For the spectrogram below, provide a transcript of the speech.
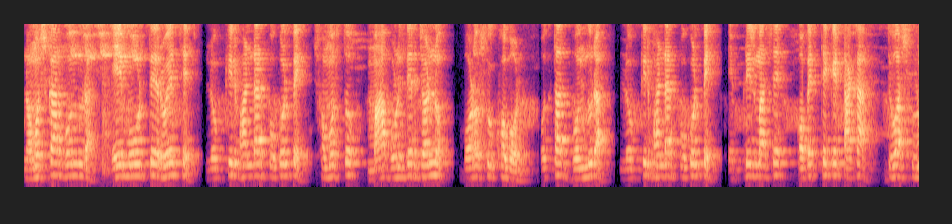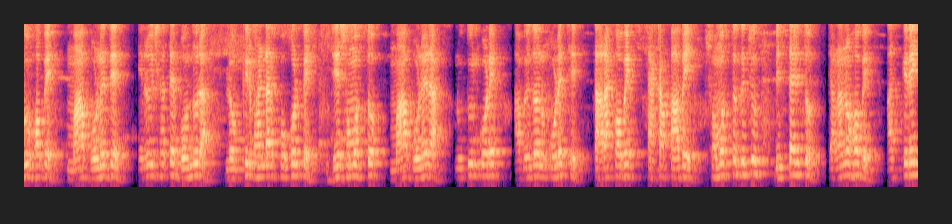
নমস্কার বন্ধুরা, এই মুহূর্তে রয়েছে লক্ষ্মীর ভান্ডার প্রকল্পে সমস্ত মা বোনদের জন্য বড় সুখবর। অর্থাৎ বন্ধুরা, লক্ষ্মীর ভান্ডার প্রকল্পে এপ্রিল মাসে কবে থেকে টাকা দেওয়া শুরু হবে মা বোনেদের। এরই সাথে বন্ধুরা, লক্ষ্মীর ভান্ডার প্রকল্পে যে সমস্ত মা বোনেরা নতুন করে আবেদন করেছে, তারা কবে টাকা পাবে? সমস্ত কিছু বিস্তারিত জানানো হবে আজকের এই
